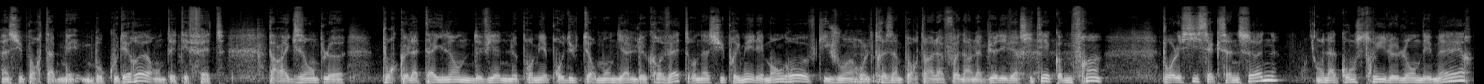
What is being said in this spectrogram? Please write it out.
insupportables. Mais beaucoup d'erreurs ont été faites. Par exemple, pour que la Thaïlande devienne le premier producteur mondial de crevettes, on a supprimé les mangroves qui jouent un rôle très important à la fois dans la biodiversité comme frein. Pour le Sisek Sanson, on a construit le long des mers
